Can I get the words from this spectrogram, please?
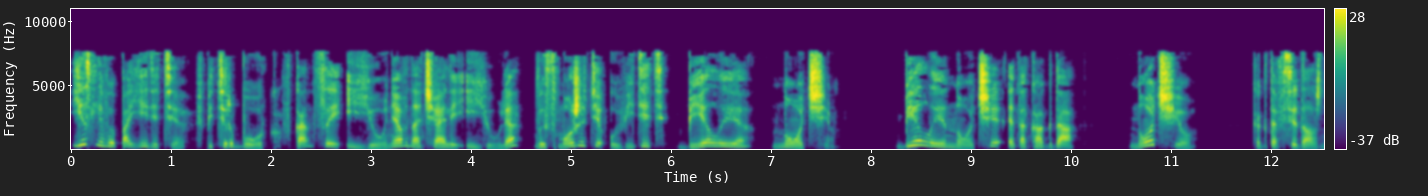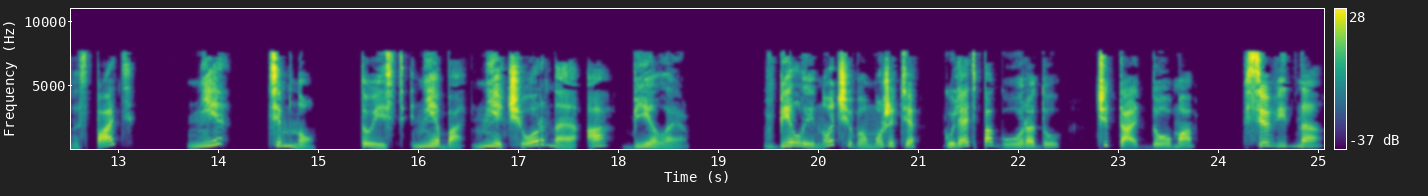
Если вы поедете в Петербург в конце июня, в начале июля, вы сможете увидеть белые ночи. Белые ночи – это когда ночью, когда все должны спать, не темно. То есть небо не черное, а белое. В белые ночи вы можете гулять по городу, читать дома. Все видно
